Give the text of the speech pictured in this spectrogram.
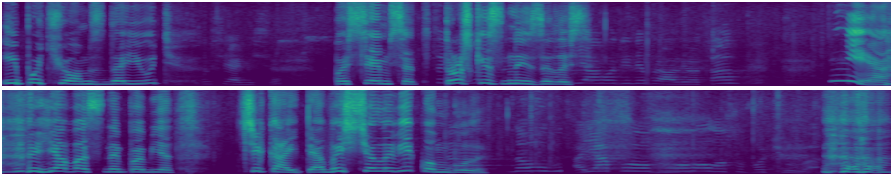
І по чому здають? По 70. По 70. Трошки знизились. Ягоди не брали отам. Ні, я вас не пам'ятаю. Чекайте, а ви з чоловіком були? А я по, по голосу почула.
